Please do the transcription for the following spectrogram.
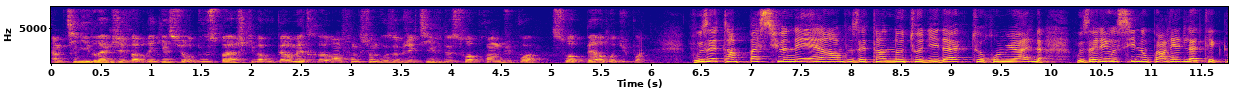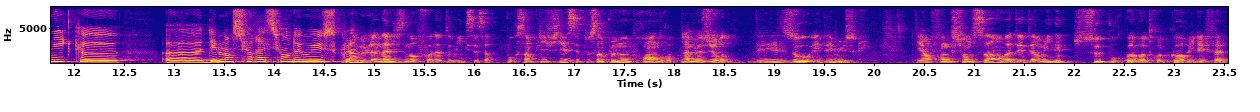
un petit livret que j'ai fabriqué sur 12 pages qui va vous permettre, en fonction de vos objectifs, de soit prendre du poids, soit perdre du poids. Vous êtes un passionné, hein, vous êtes un autodidacte, Romuald. Vous allez aussi nous parler de la technique euh, euh, des mensurations de muscles. De l'analyse morpho-anatomique, c'est ça. Pour simplifier, c'est tout simplement prendre la mesure des os et des muscles. Et en fonction de ça, on va déterminer ce pourquoi votre corps il est fait,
